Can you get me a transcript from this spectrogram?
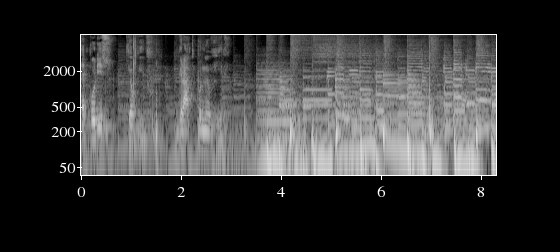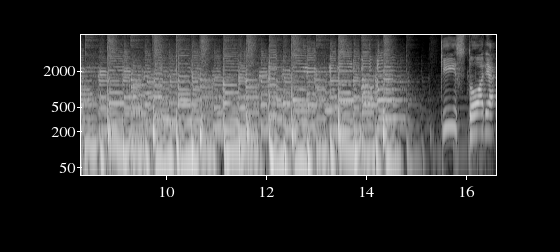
é por isso que eu vivo. Grato por me ouvirem. Que história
